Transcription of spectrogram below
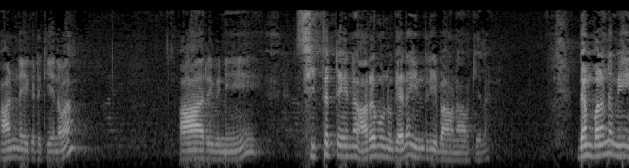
අන්න ඒකට කියනවා ආරවිනේ සිතට එන අරමුණු ගැන ඉන්ද්‍රිය භාවනාව කියලා. දැන් බලන්න මේ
